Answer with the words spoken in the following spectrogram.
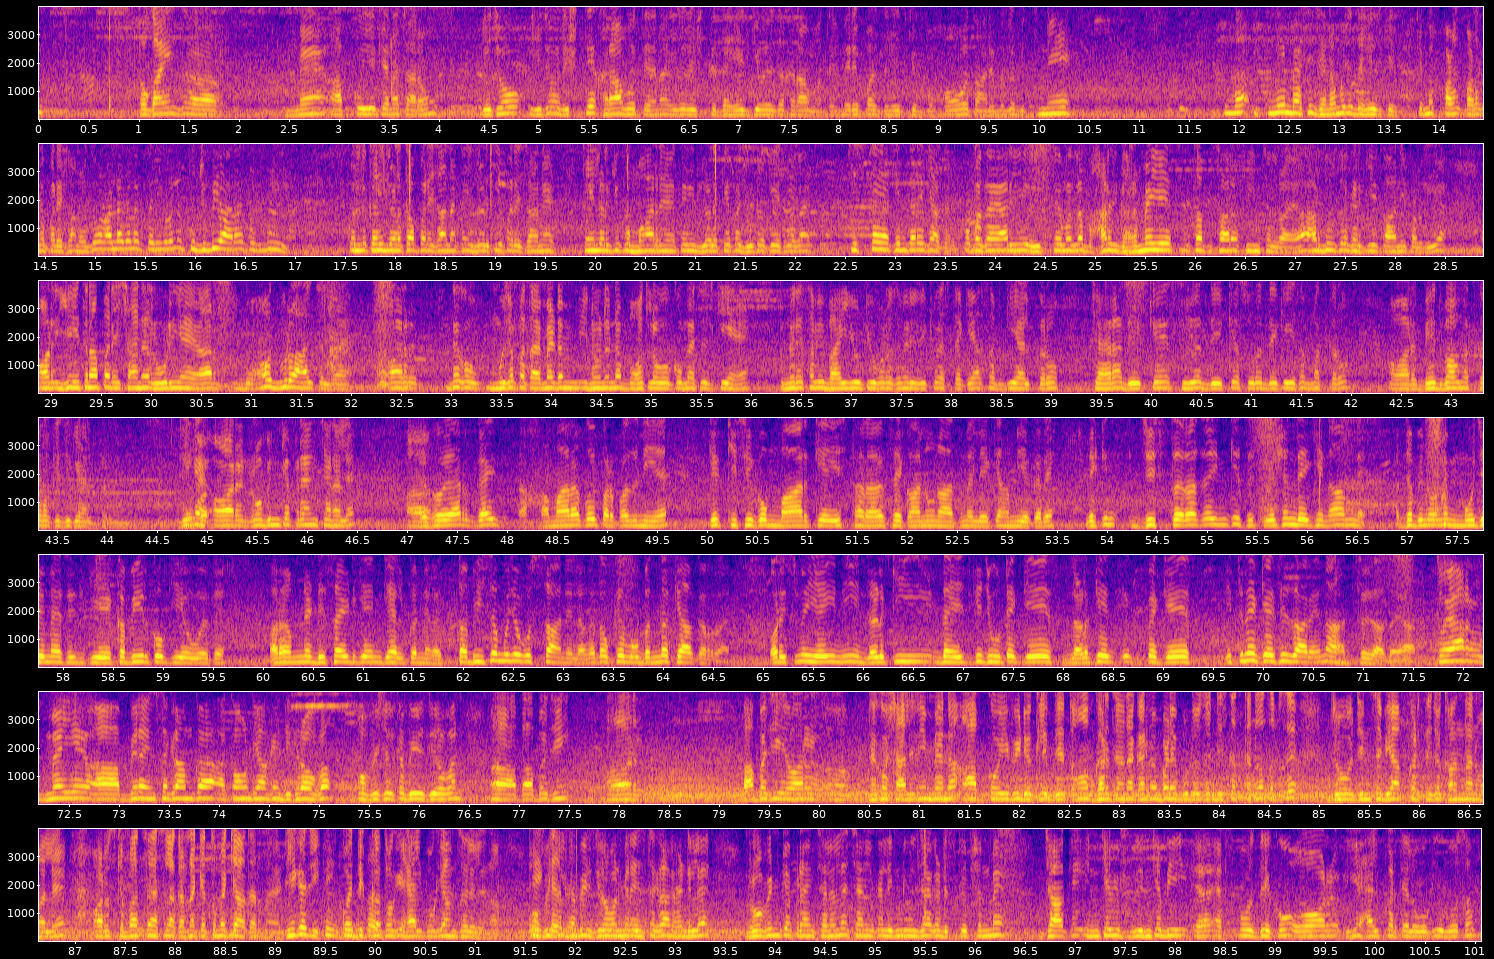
तो गाइज़ मैं आपको ये कहना चाह रहा हूँ ये जो ये जो रिश्ते ख़राब होते हैं ना ये जो रिश्ते दहेज की वजह से ख़राब होते हैं मेरे पास दहेज के बहुत आ रहे हैं मतलब इतने ना इतने मैसेज है ना मुझे दहेज के कि मैं पढ़ पढ़ के परेशान हो गया और अलग अलग तरीके मतलब कुछ भी आ रहा है कुछ भी। कहीं लड़का परेशान है कहीं लड़की परेशान है कहीं लड़की को मार रहे हैं कहीं लड़के पे झूठा केस लगाए किसका यकीन करे क्या करे? वो पता है यार ये रिश्ते मतलब हर घर में ये सब सारा सीन चल रहा है हर दूसरे घर की ये कहानी पड़ रही है। और ये इतना परेशान है रो रही है यार बहुत बुरा हाल चल रहा है। और देखो मुझे पता है मैडम इन्होंने ना बहुत लोगों को मैसेज किए हैं तो मेरे सभी भाई यूट्यूबरों से मेरी रिक्वेस्ट है कि यार सबकी हेल्प करो। चेहरा देख के सीरत देख के सूरत देख के ये सब मत करो और भेदभाव मत करो किसी की हेल्प करने में। ठीक है? और रोबिन के प्रैंक चैनल है। देखो यार गाइज़ हमारा कोई पर्पज़ नहीं है कि किसी को मार के इस तरह से कानून हाथ में लेके हम ये करें। लेकिन जिस तरह से इनकी सिचुएशन देखी ना हमने, जब इन्होंने मुझे मैसेज किए, कबीर को किए हुए थे, और हमने डिसाइड किया इनकी हेल्प करने का, तभी से मुझे गुस्सा आने लगा था कि वो बंदा क्या कर रहा है। और इसमें यही नहीं, लड़की दहेज के झूठे केस, लड़के पे केस इतने केसेस आ रहे हैं ना हद से ज़्यादा यार। तो यार मैं ये आ, मेरा इंस्टाग्राम का अकाउंट यहाँ कहीं दिख रहा होगा official Kabir zero one Baba ji और बाबा जी और देखो शालिनी मैं ना आपको ये वीडियो क्लिप देता हूँ। आप घर जाना घर में बड़े बूढ़ों से डिस्कस करना सबसे जो जिनसे भी आप करते हैं जो खानदान वाले हैं और उसके बाद फैसला करना कि तुम्हें क्या करना है ठीक है जी? कोई दिक्कत होगी हेल्प होगी हमसे ले लेना। ऑफिशियल कबीर ज़ीरो वन मेरा इंस्टाग्राम हैंडल है रोबिन के प्रैंक चैनल है चैनल का लिंक मिल जाएगा डिस्क्रिप्शन में। जाके इनके भी इनके भी एक्सपोज देखो और ये हेल्प करते हैं लोगों की वो सब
